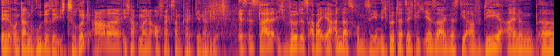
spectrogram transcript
äh, und dann rudere ich zurück, aber ich habe meine Aufmerksamkeit generiert. Es ist leider, ich würde es aber eher andersrum sehen. Ich würde tatsächlich eher sagen, dass die AfD einen äh,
